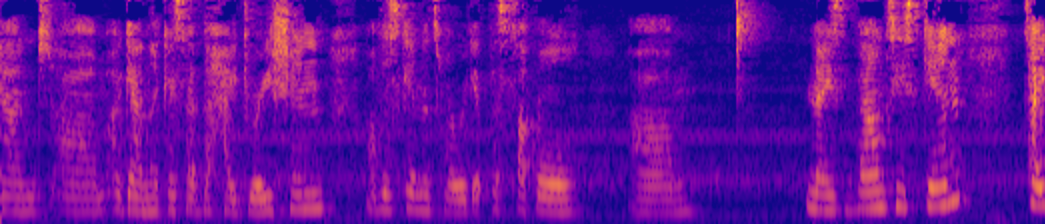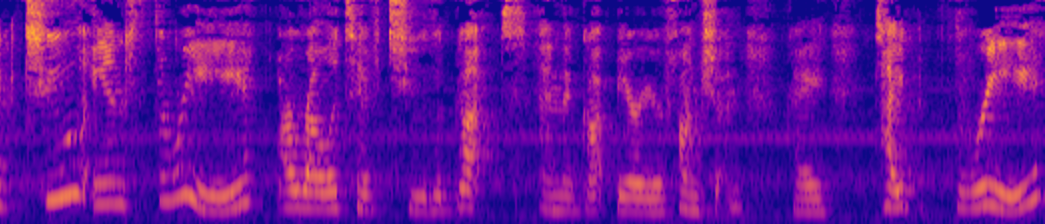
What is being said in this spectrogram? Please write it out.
and um, again, like I said, the hydration of the skin, that's where we get the supple um, nice bouncy skin. Type 2 and 3 are relative to the gut and the gut barrier function. Okay, type 3,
